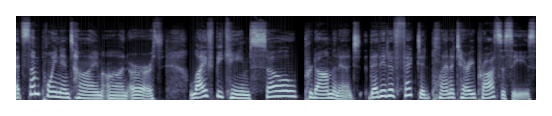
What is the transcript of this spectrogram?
at some point in time on Earth, life became so predominant that it affected planetary processes.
